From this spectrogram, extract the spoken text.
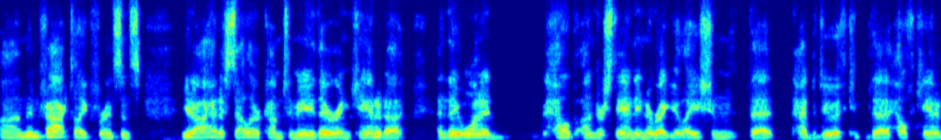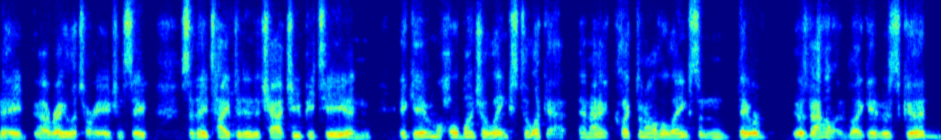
Um, in fact, like for instance, you know I had a seller come to me. They were in Canada and they wanted help understanding a regulation that had to do with the Health Canada uh, regulatory agency. So they typed it into Chat GPT and it gave them a whole bunch of links to look at and i clicked on all the links and they were it was valid like it was good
